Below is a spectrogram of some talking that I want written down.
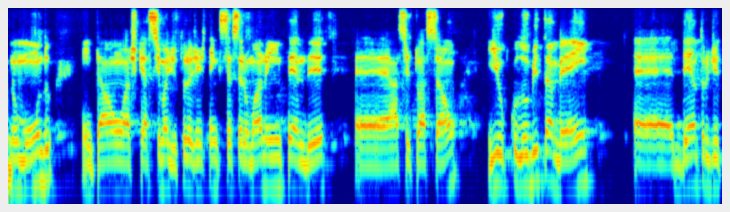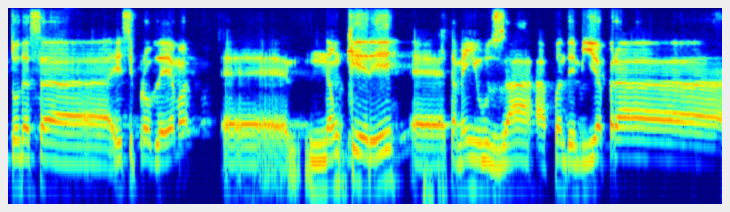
no mundo. Então, acho que acima de tudo a gente tem que ser ser humano e entender é, a situação. E o clube também, é, dentro de todo essa, esse problema, é, não querer é, também usar a pandemia para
